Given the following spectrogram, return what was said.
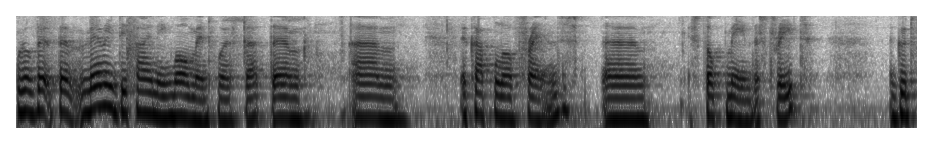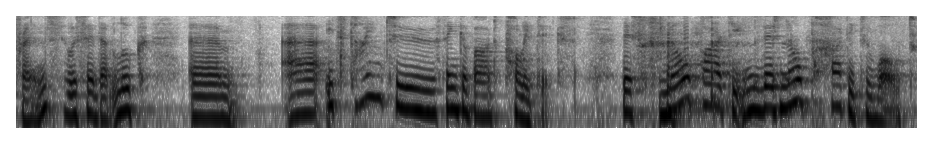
Well, the, the very defining moment was that um, um, a couple of friends um, stopped me in the street, good friends, who said that, look, um, uh, it's time to think about politics. There's no party. there's no party to vote.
